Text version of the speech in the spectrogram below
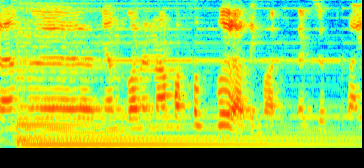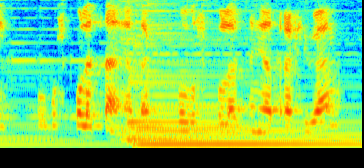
e, mianowany na ambasadora tej marki, także tutaj po polecenia, tak, po polecenia trafiłem.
